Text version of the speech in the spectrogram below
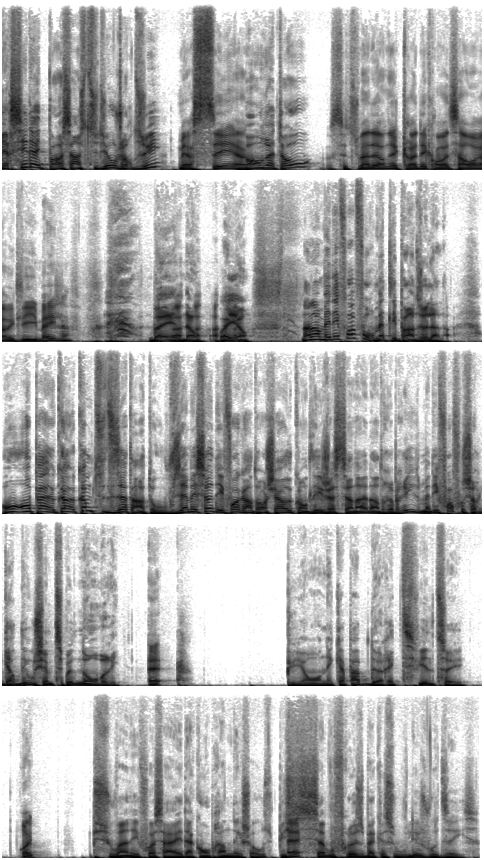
merci d'être passé en studio aujourd'hui. Merci. Bon retour. C'est-tu ma dernière chronique? On va le savoir avec les emails. là? Ben non, voyons. Non, non, mais des fois, il faut remettre les pendules à l'heure. On, on parle- comme, tu disais tantôt, vous aimez ça des fois quand on chiale contre les gestionnaires d'entreprise, mais des fois, il faut se regarder aussi un petit peu de nombril. Eh. Puis on est capable de rectifier le tir. Oui. Puis souvent, des fois, ça aide à comprendre des choses. Puis Eh. si ça vous frustre, ben, que si vous voulez, je vous le dise.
